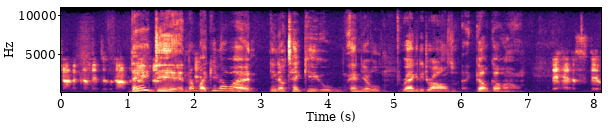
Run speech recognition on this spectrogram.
trying to come into the conversation? They did, and I'm like, you know what? You know, take you and your raggedy draws. Go, go home. They had a stiff.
